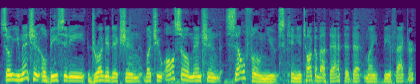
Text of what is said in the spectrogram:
So you mentioned obesity, drug addiction, but you also mentioned cell phone use. Can you talk about that, that that might be a factor?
